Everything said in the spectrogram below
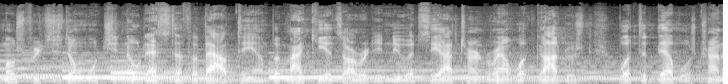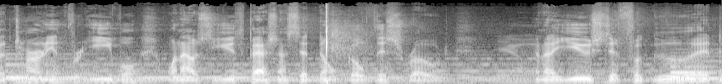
Most preachers don't want you to know that stuff about them, but my kids already knew it. See, I turned around what God was, what the devil was trying to turn in for evil. When I was a youth pastor, I said, "Don't go this road," and I used it for good.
